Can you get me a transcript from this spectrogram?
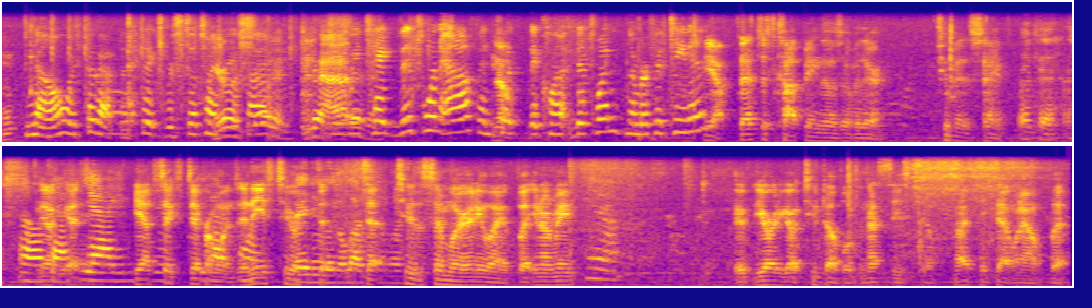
Hmm? No, we still got the six. We're still trying You're to on decide. seven. You got Do we take this one off and No. put the this one, number 15 in? Yeah, that's just copying those over there. Two made the same. Okay. I see. Oh, Yeah, okay. you got- Yeah, you, You have you- six different ones, and these two are They do look a lot that, similar. two are similar anyway. But you know what I mean? Yeah. If you already got two doubles, and that's these two. I take that one out, but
